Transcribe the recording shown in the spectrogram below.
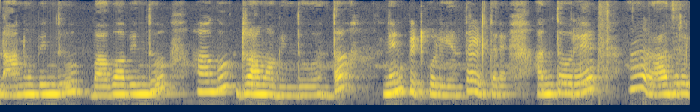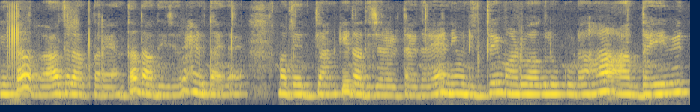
ನಾನು ಬಿಂದು, ಬಾಬಾ ಬಿಂದು ಹಾಗೂ ಡ್ರಾಮಾ ಬಿಂದು ಅಂತ ನೆನ್ಪಿಟ್ಕೊಳ್ಳಿ ಅಂತ ಹೇಳ್ತಾರೆ. ಅಂಥವರೇ ರಾಜರಿಗಿಂತ ರಾಜರಾಗ್ತಾರೆ ಅಂತ ದಾದೀಜರು ಹೇಳ್ತಾ ಇದ್ದಾರೆ. ಮತ್ತು ಜಾನಕಿ ದಾದೀಜರು ಹೇಳ್ತಾ ಇದ್ದಾರೆ, ನೀವು ನಿದ್ರೆ ಮಾಡುವಾಗಲೂ ಕೂಡ, ಆ, ದೈವಿ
